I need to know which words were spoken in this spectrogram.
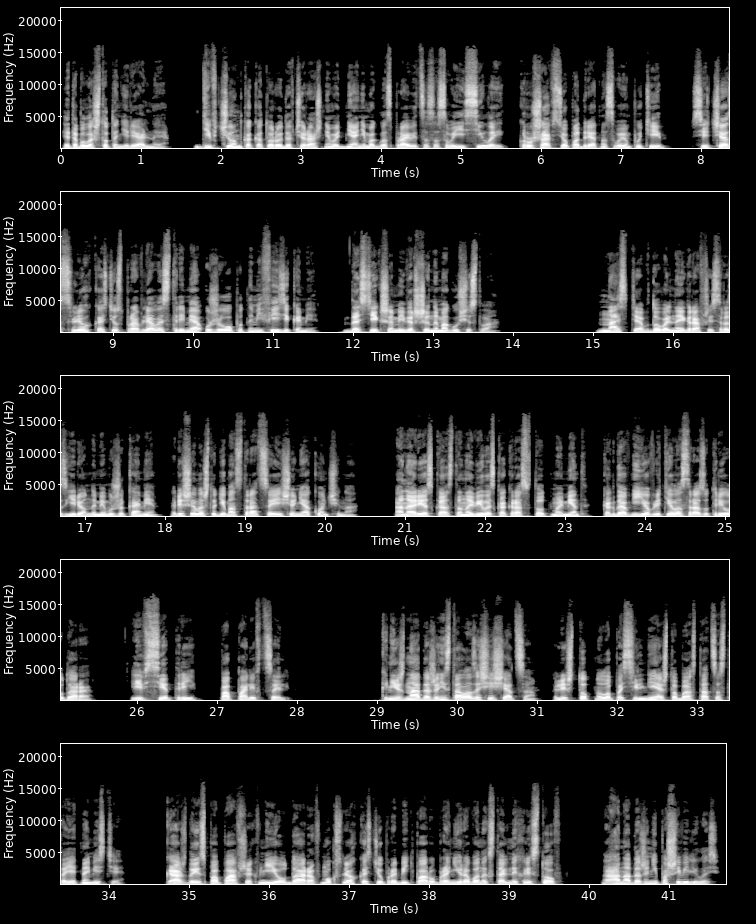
Это было что-то нереальное. Девчонка, которая до вчерашнего дня не могла справиться со своей силой, круша все подряд на своем пути, сейчас с легкостью справлялась с тремя уже опытными физиками, достигшими вершины могущества. Настя, вдоволь наигравшись с разъяренными мужиками, решила, что демонстрация еще не окончена, она резко остановилась как раз в тот момент, когда в нее влетело сразу три удара, и все три попали в цель. Княжна даже не стала защищаться, лишь топнула посильнее, чтобы остаться стоять на месте. Каждый из попавших в нее ударов мог с легкостью пробить пару бронированных стальных листов, а она даже не пошевелилась.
